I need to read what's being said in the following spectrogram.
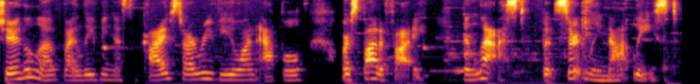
Share the love by leaving us a five star review on Apple or Spotify. And last, but certainly not least,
